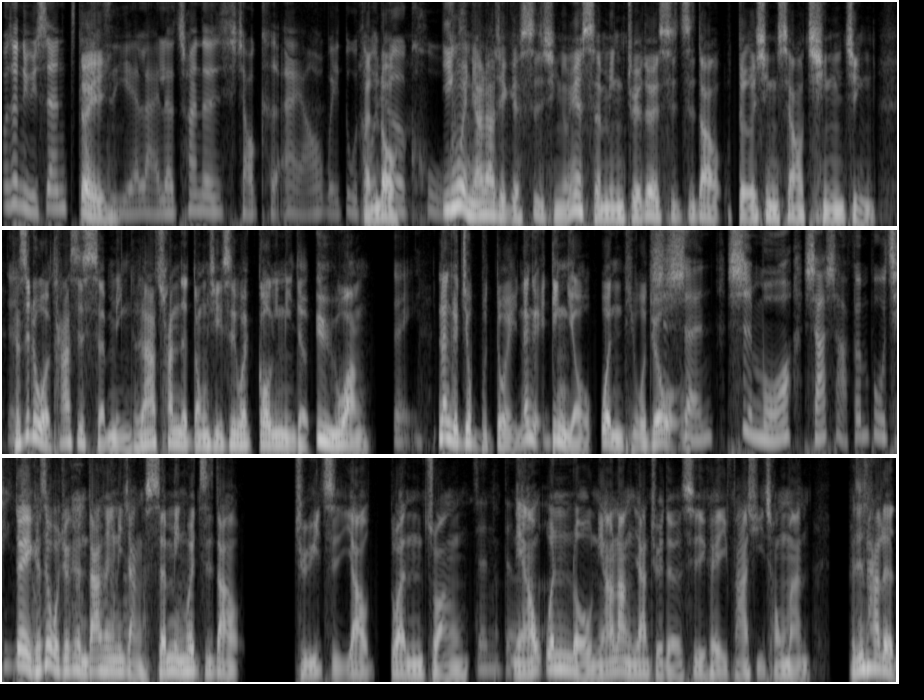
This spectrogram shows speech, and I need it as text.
或者女生太对子爷来了，穿的小可爱，然后围度很露酷，因为你要了解一个事情哦，因为神明绝对是知道德性是要清净，可是如果他是神明，可是他穿的东西是会勾引你的欲望，对那个就不对，那个一定有问题。我觉得我是神是魔，傻傻分不清楚。对，可是我觉得很大声跟你讲，神明会知道举止要端庄，真的，你要温柔，你要让人家觉得是可以法喜充满。可是他的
